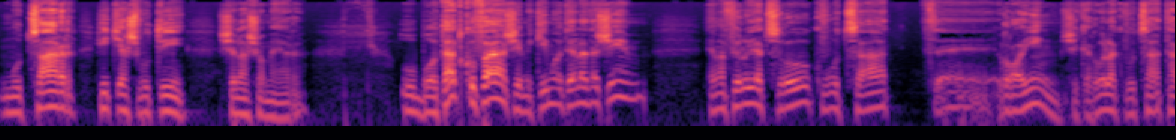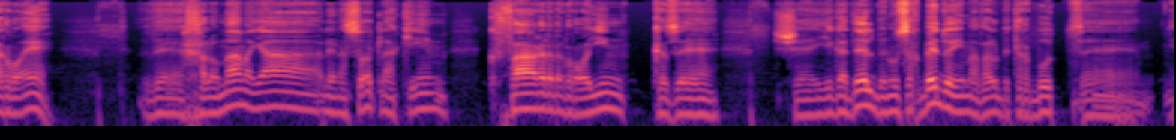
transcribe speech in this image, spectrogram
מוצר התיישבותי של השומר. ובאותה תקופה שהם הקימו את תל עדשים, הם אפילו יצרו קבוצת אה, רועים, שקראו לה קבוצת הרועה. וחלומם היה לנסות להקים כפר רועים כזה, שיגדל בנוסח בדואים, אבל בתרבות אה,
